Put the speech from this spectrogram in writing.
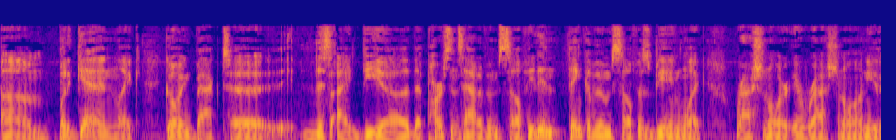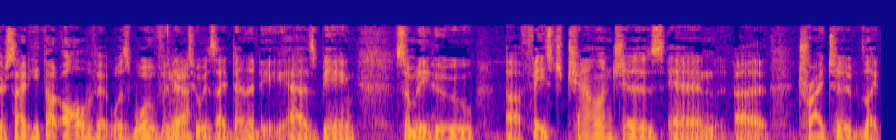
Um, but again, like going back to this idea that Parsons had of himself, he didn't think of himself as being like rational or irrational on either side. He thought all of it was woven Yeah. into his identity as being somebody who uh, faced challenges and uh, tried to like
